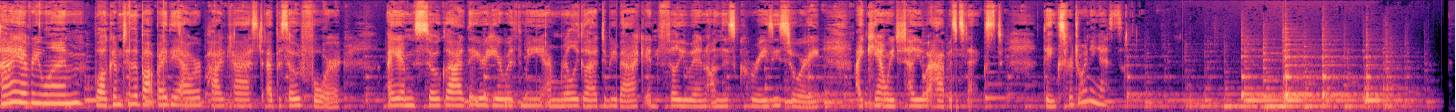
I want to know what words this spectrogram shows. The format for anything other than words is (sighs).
Hi, everyone. Welcome to the Bought by the Hour podcast, episode four. I am so glad that you're here with me. I'm really glad to be back and fill you in on this crazy story. I can't wait to tell you what happens next. Thanks for joining us.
